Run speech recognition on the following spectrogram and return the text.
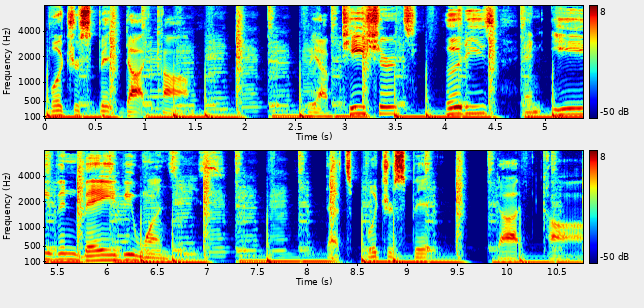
butcherspit.com. We have t shirts, hoodies, and even baby onesies. That's butcherspit.com.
